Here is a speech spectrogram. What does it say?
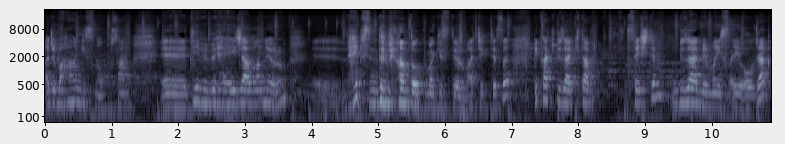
Acaba hangisini okusam e, diye bir, bir heyecanlanıyorum. E, hepsini de bir anda okumak istiyorum açıkçası. Birkaç güzel kitap seçtim. Güzel bir Mayıs ayı olacak.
